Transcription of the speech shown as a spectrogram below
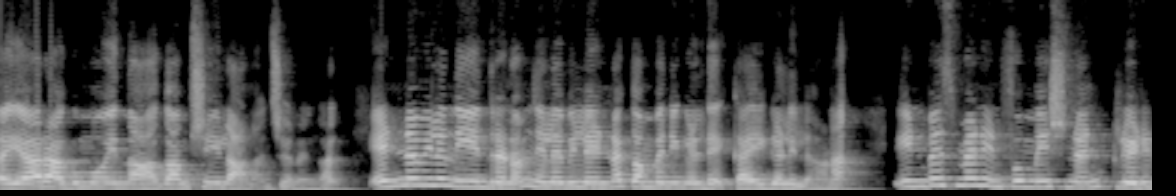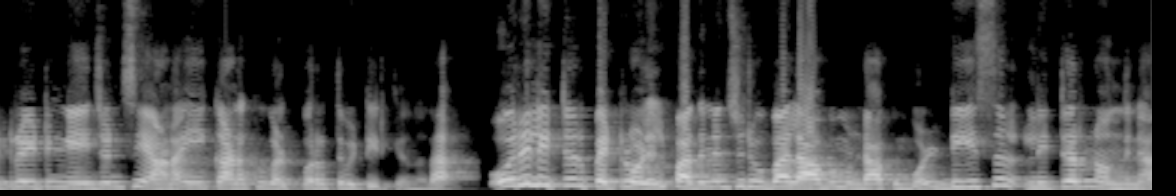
തയ്യാറാകുമോ എന്ന ആകാംക്ഷയിലാണ് ജനങ്ങൾ. എണ്ണവില നിയന്ത്രണം നിലവിൽ എണ്ണ കമ്പനികളുടെ കൈകളിലാണ്. Investment information and credit rating ഏജൻസിയാണ് ഈ കണക്കുകൾ പുറത്തുവിട്ടിരിക്കുന്നത്. ഒരു ലിറ്റർ പെട്രോളിൽ പതിനഞ്ച് രൂപ ലാഭം ഉണ്ടാക്കുമ്പോൾ ഡീസൽ ലിറ്ററിനൊന്നിന്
